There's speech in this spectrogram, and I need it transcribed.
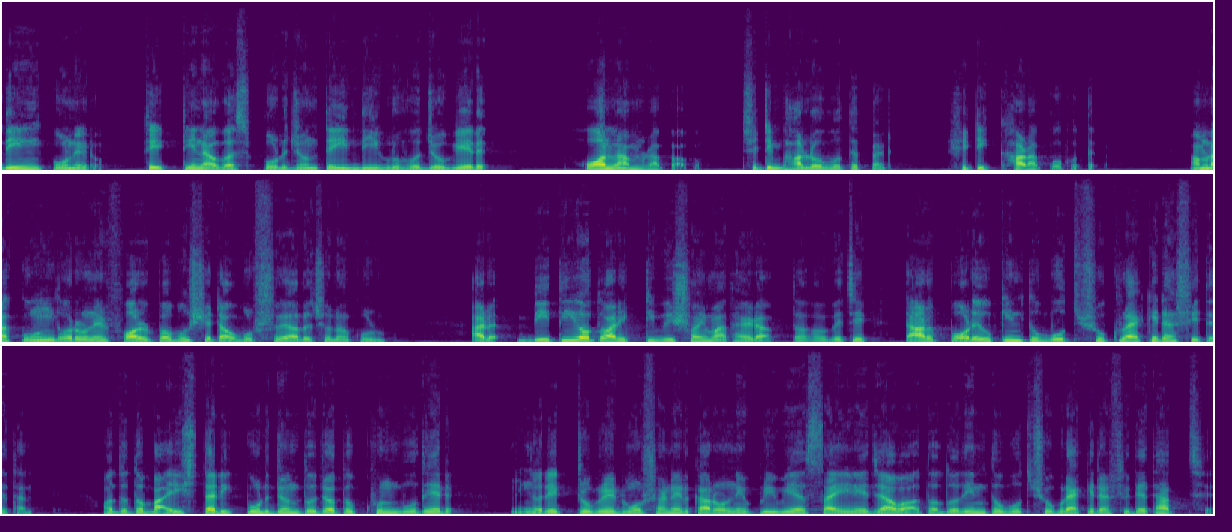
দিন পনেরো ফিফটিন আগস্ট পর্যন্ত এই দ্বিগ্রহ যোগের ফল আমরা পাবো। সেটি ভালো হতে পারে, সেটি খারাপও হতে পারে। আমরা কোন ধরনের ফল পাবো সেটা অবশ্যই আলোচনা করব। আর দ্বিতীয়ত আরেকটি বিষয় মাথায় রাখতে হবে যে, তারপরেও কিন্তু বুধ শুক্র একই রাশিতে থাকবে। অন্তত বাইশ তারিখ পর্যন্ত যতক্ষণ বুধের রেট্রোগ্রেড মোশনের কারণে প্রিভিয়াস সাইনে যাওয়া, ততদিন তো বুধ শুক্র একই রাশিতে থাকছে।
